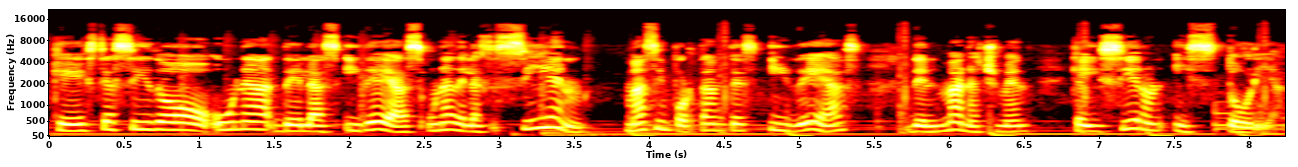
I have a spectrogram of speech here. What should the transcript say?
que este ha sido una de las ideas, una de las 100 más importantes ideas del management que hicieron historia.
